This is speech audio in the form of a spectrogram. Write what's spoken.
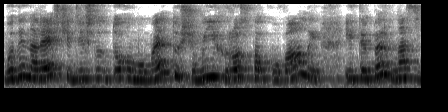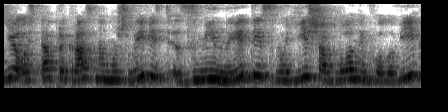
вони нарешті дійшли до того моменту, що ми їх розпакували, і тепер в нас є ось та прекрасна можливість змінити свої шаблони в голові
